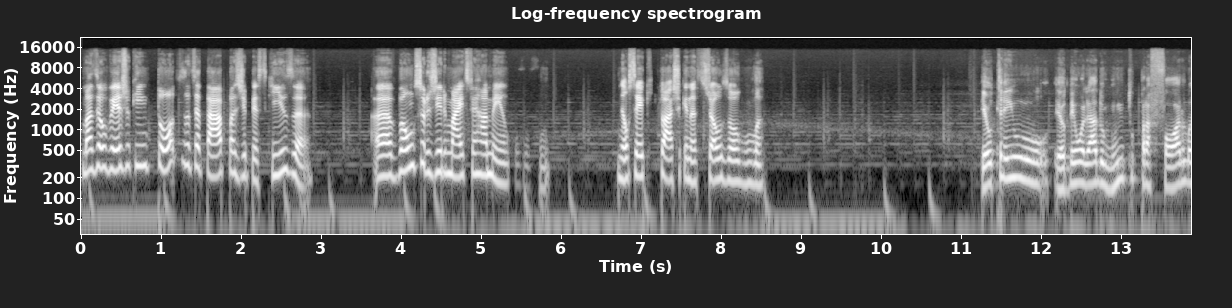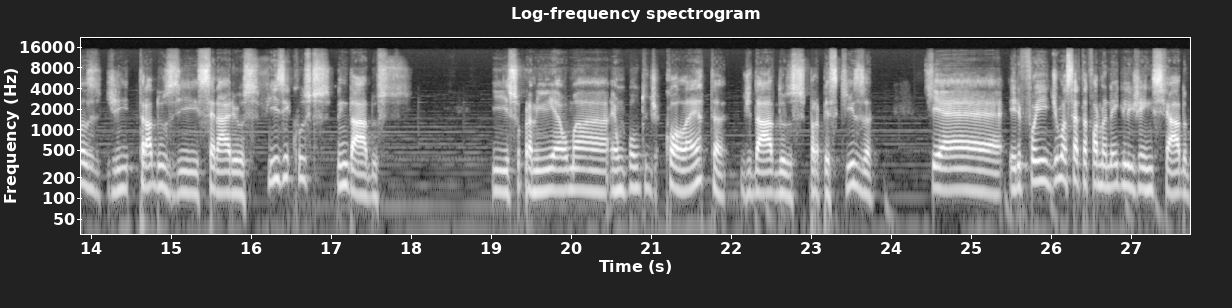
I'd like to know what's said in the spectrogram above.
mas eu vejo que em todas as etapas de pesquisa uh, vão surgir mais ferramentas. Assim. Não sei o que tu acha que você já usou alguma. Eu tenho, eu tenho olhado muito para formas de traduzir cenários físicos em dados. E isso, para mim, é, uma, é um ponto de coleta de dados para pesquisa que é. Ele foi, de uma certa forma, negligenciado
